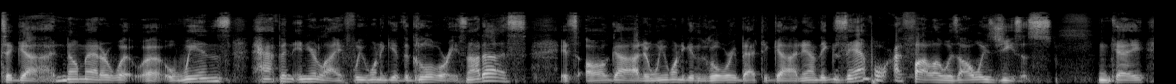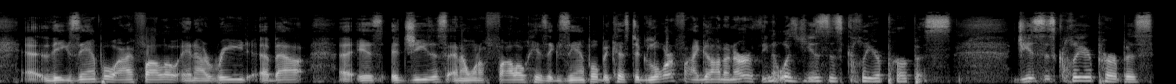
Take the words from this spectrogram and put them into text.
to God. No matter what uh, wins happen in your life, we want to give the glory. It's not us, it's all God, and we want to give the glory back to God. Now, the example I follow is always Jesus. Okay, uh, the example I follow and I read about uh, is Jesus, and I want to follow his example because to glorify God on earth, you know, was Jesus' clear purpose. Jesus' clear purpose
